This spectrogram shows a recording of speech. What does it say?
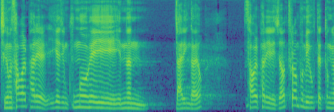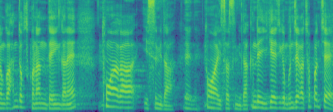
지금 4월 8일 이게 지금 국무회의 있는 날인가요? 4월 8일이죠. 트럼프 미국 대통령과 한덕수 권한 대행 간의 통화가 있습니다. 네네. 통화가 있었습니다. 근데 이게 지금 문제가 첫 번째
